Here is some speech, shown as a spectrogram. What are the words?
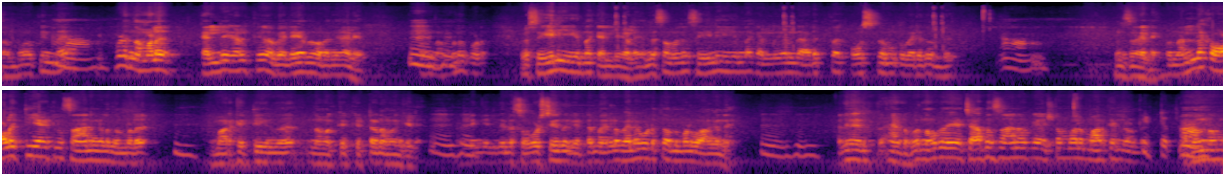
സംഭവത്തിന്റെ ഇപ്പോഴും നമ്മൾ കല്ലുകൾക്ക് വിലയെന്ന് പറഞ്ഞാൽ നമ്മൾ സെയിൽ ചെയ്യുന്ന കല്ലുകൾ എന്നെ സംബന്ധിച്ച് സെയിൽ ചെയ്യുന്ന കല്ലുകളുടെ അടുത്ത കോസ്റ്റ് നമുക്ക് വരുന്നുണ്ട്. മനസ്സിലായില്ലേ? അപ്പൊ നല്ല ക്വാളിറ്റി ആയിട്ടുള്ള സാധനങ്ങൾ നമ്മൾ. മാർക്കറ്റിൽ നിന്ന് നമുക്ക് കിട്ടണമെങ്കിൽ അല്ലെങ്കിൽ ഇതിന്റെ സോഴ്സിൽ നിന്ന് കിട്ടുമ്പോൾ അതിനുള്ള വില കൊടുത്താണ് നമ്മൾ വാങ്ങുന്നത്. അതിനടുത്ത് അപ്പൊ നമുക്ക് ചാത്ത സാധനമൊക്കെ ഇഷ്ടംപോലെ മാർക്കറ്റിലുണ്ട് അതൊന്നും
